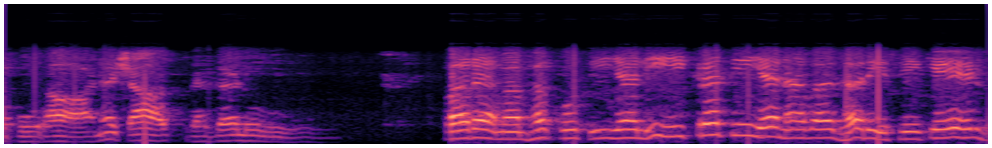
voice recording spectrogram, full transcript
ಪುರಾಣ ಶಾಸ್ತ್ರಗಳು ಪರಮ ಭಕುತಿಯಲಿ ಕೃತಿಯ ನವಧರಿಸಿ ಕೇಳ್ದ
